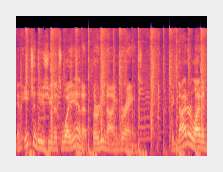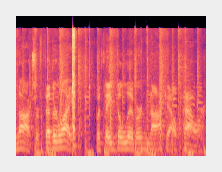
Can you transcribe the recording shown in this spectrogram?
and each of these units weigh in at 39 grains. Ignitor lighted nocks are feather light, but they deliver knockout power.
